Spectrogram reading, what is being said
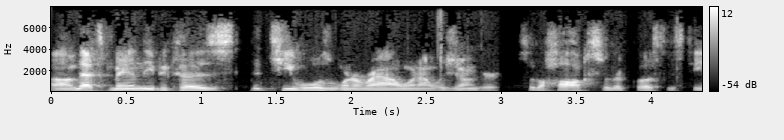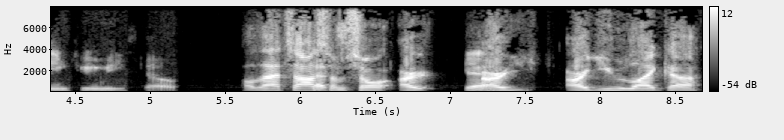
Um, that's mainly because the T Wolves weren't around when I was younger, so the Hawks are the closest team to me. So, oh, that's awesome. That's, so are yeah. are are you like a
